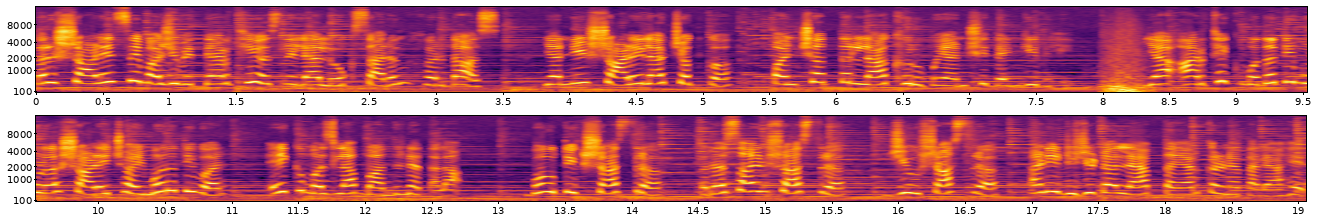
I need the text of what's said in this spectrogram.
तर शाळेचे माजी विद्यार्थी असलेल्या लोकसारंग हरदास यांनी शाळेला चक्क पंच्याहत्तर लाख रुपयांची देणगी दिली. या आर्थिक मदतीमुळे शाळेच्या इमारतीवर एक मजला बांधण्यात आला. भौतिकशास्त्र रसायनशास्त्र जीवशास्त्र आणि डिजिटल लॅब तयार करण्यात आले आहेत.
